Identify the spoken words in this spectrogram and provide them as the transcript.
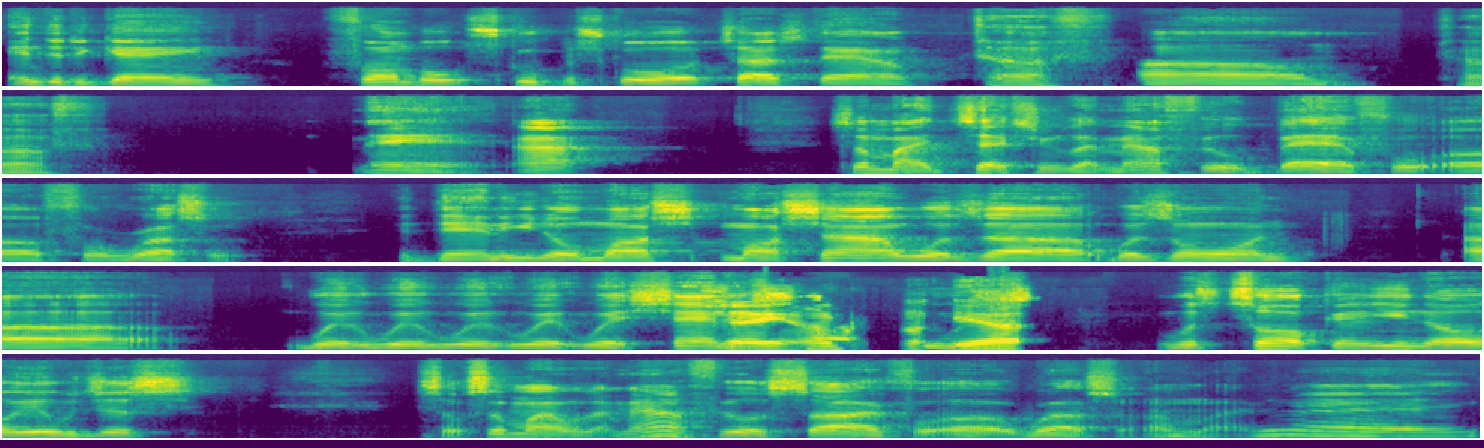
end of the game, fumble, scoop and score, touchdown. Tough. Um, Tough. man, I somebody texted me like, man, I feel bad for uh for Russell. And then you know, Marsh Marshawn was uh was on uh with with with with, Shannon Sharpe. Was, yep. was talking, you know, it was just so somebody was like, man, I feel sorry for uh Russell. I'm like, man,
